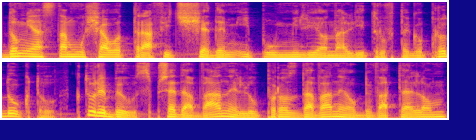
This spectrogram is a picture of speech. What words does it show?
do miasta musiało trafić 7,5 miliona litrów tego produktu, który był sprzedawany lub rozdawany obywatelom,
